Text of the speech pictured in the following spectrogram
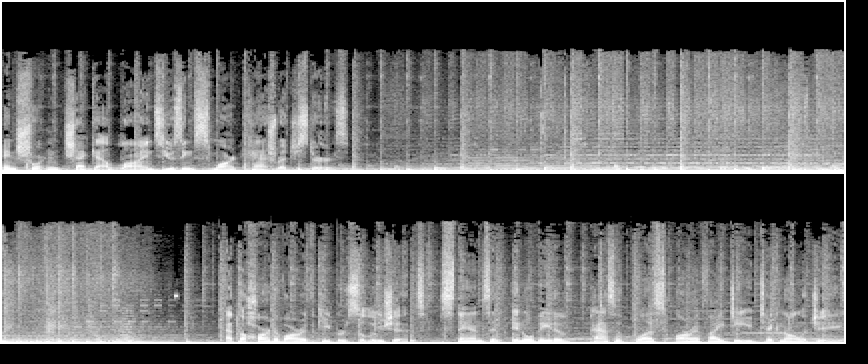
and shorten checkout lines using smart cash registers. At the heart of RF Keeper's solutions stands an innovative Passive Plus RFID technology.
